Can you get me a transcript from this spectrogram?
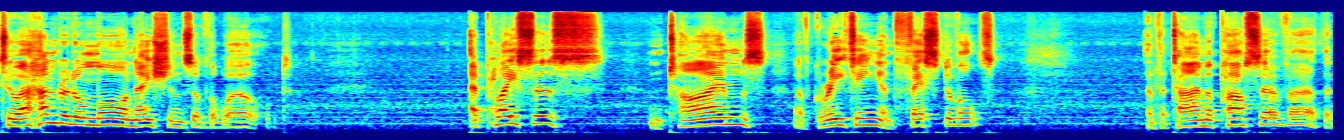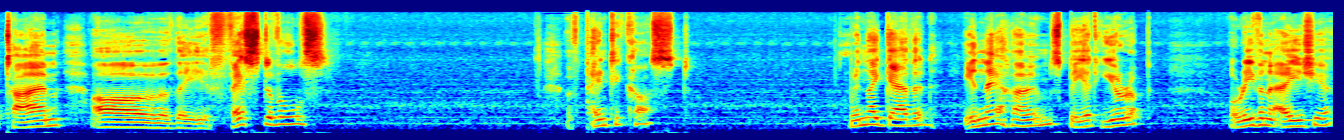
to a hundred or more nations of the world, at places and times of greeting and festivals, at the time of Passover, at the time of the festivals of Pentecost, when they gathered in their homes, be it Europe or even Asia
